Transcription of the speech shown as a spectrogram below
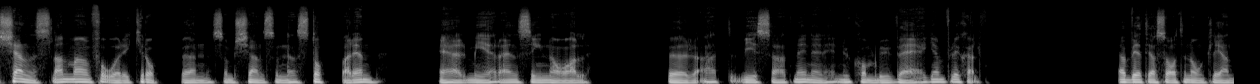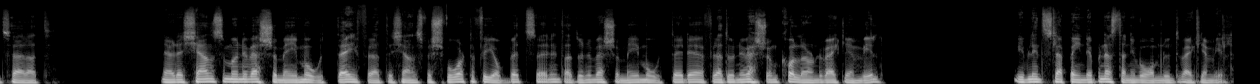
känslan man får i kroppen som känns som den stoppar en är mera en signal för att visa att nej, nej, nej, nu kommer du i vägen för dig själv. Jag vet, jag sa till någon klient så här att när det känns som universum är emot dig för att det känns för svårt och för jobbet så är det inte att universum är emot dig. Det är för att universum kollar om du verkligen vill. Vi vill inte släppa in dig på nästa nivå om du inte verkligen vill.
